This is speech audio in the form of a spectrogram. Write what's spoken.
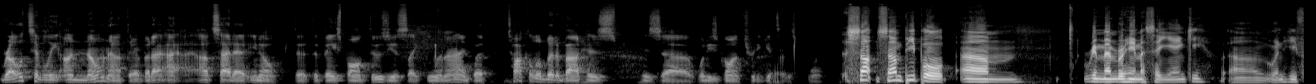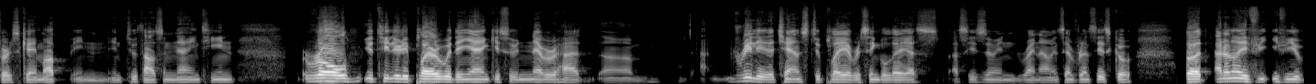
relatively unknown out there. But I, I, outside of you know the, the baseball enthusiasts like you and I, but talk a little bit about his his uh, what he's gone through to get to this point. Some some people um, remember him as a Yankee uh, when he first came up in in 2019. Role utility player with the Yankees who never had. Um, really the chance to play every single day as as he's doing right now in San Francisco. But I don't know if if you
